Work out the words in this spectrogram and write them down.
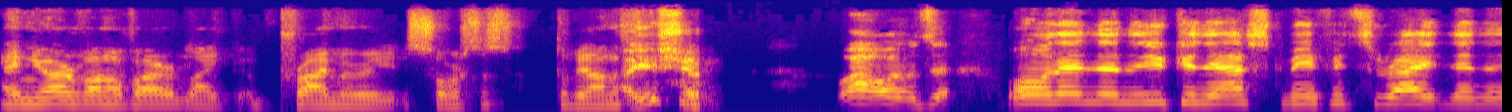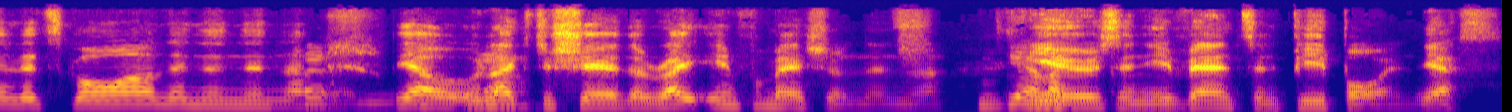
and you are one of our like primary sources to be honest are you sure Wow. Well, then, then you can ask me if it's right. Then, then let's go on. And then, then uh, yeah, we'd yeah. like to share the right information and uh, yeah, years like, and events and people. And yes,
